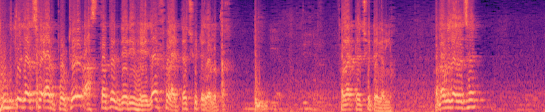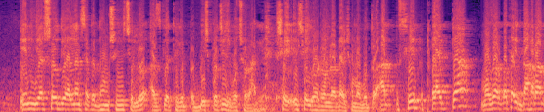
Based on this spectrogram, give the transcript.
ঢুকতে যাচ্ছে এয়ারপোর্টে রাস্তাতে দেরি হয়ে যায় ফ্লাইটটা ছুটে গেল তার। ফ্লাইটটা ছুটে গেল। কথা বোঝা গেছে? ইন্ডিয়ার সৌদি এয়ারলাইন্স একটা ধ্বংস হয়েছিল আজকে থেকে বিশ পঁচিশ বছর আগে। সেই সেই ঘটনাটাই সম্ভবত। আর সেই ফ্লাইটটা মজার কথাই দাহরান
